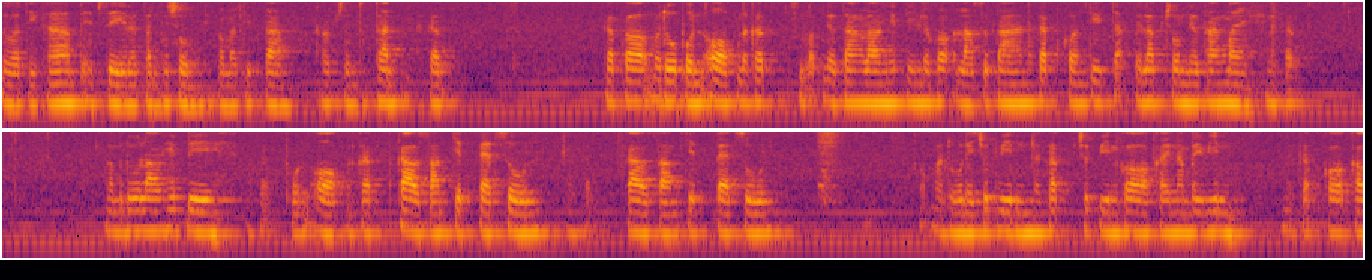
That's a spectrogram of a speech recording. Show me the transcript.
สวัสดีครับ FC และท่านผู้ชมที่เข้ามาติดตามรับชมทุกท่านนะครับครับก็มาดูผลออกนะครับสำหรับแนวทางรางเฮดดีแล้วก็ลาวสตาร์นะครับ ก่อนที่จะไปรับชมแนวทางใหม่นะครับ เรามาดูราวเฮดดีนะครับผลออกนะครับ 93780นะครับ93780 มาดูในชุดวินนะครับ ชุดวินก็ใครนำไปวินนะครับก็เข้า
